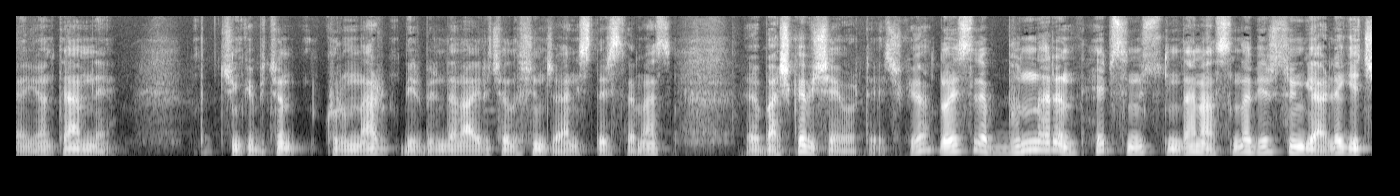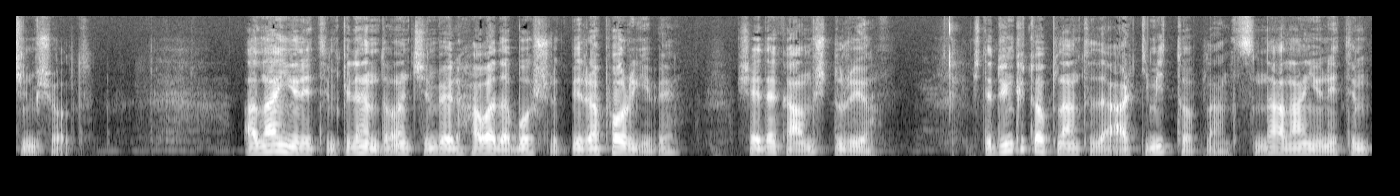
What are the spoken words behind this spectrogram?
e, yöntemle çünkü bütün kurumlar birbirinden ayrı çalışınca yani ister istemez e, başka bir şey ortaya çıkıyor. Dolayısıyla bunların hepsinin üstünden aslında bir süngerle geçilmiş oldu. Alan yönetim planı da onun için böyle havada boşluk bir rapor gibi şeyde kalmış duruyor. İşte dünkü toplantıda Arkimit toplantısında alan yönetim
